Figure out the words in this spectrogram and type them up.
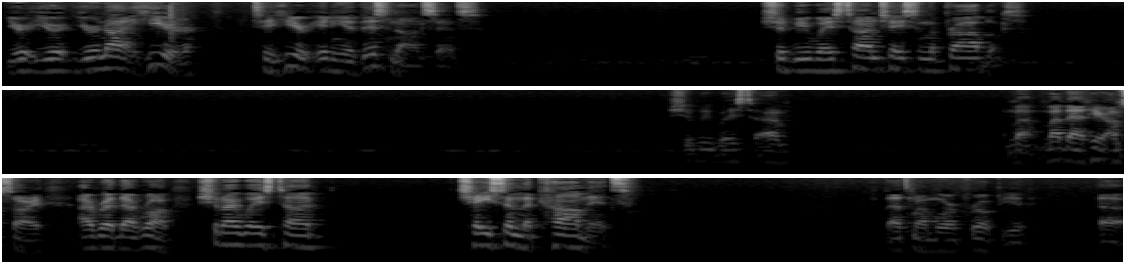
You're you're you're not here to hear any of this nonsense. Should we waste time chasing the problems? Should we waste time? My, my bad here. I'm sorry. I read that wrong. Should I waste time chasing the comments? That's my more appropriate uh,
